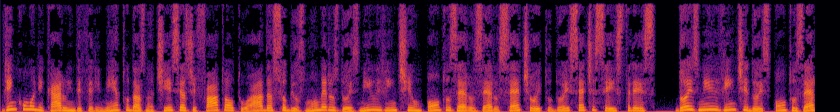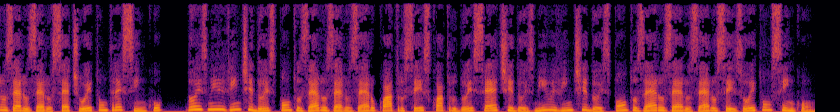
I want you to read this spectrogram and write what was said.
vem comunicar o indeferimento das notícias de fato autuadas sob os números 2021.00782763, 2022.00078135, 2022.00046427 e 2022.00068151.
